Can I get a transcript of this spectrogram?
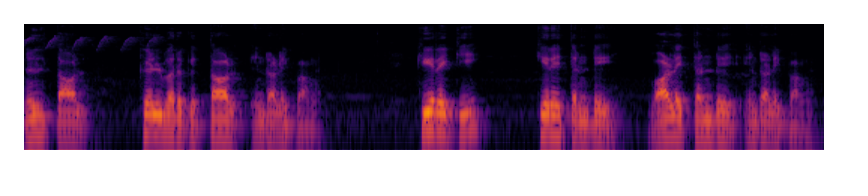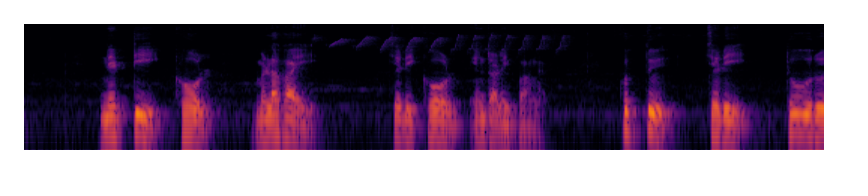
நெல் தாள் கேழ்வரகு தாள் என்று அழைப்பாங்க. கீரைக்கு கீரைத்தண்டு வாழைத்தண்டு என்று அழைப்பாங்க. நெட்டி கோல் மிளகாய் செடி கோல் என்று அழைப்பாங்க. குத்து செடி தூறு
